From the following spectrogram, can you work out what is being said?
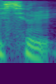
все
